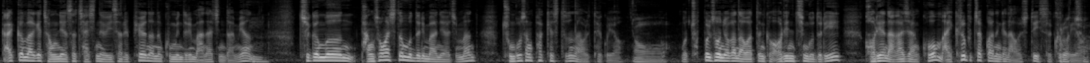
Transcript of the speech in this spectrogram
깔끔하게 정리해서 자신의 의사를 표현하는 국민들이 많아진다면 음. 지금은 방송하시던 분들이 많이 하지만 중고상 팟캐스트도 나올 테고요. 어. 뭐 촛불 소녀가 나왔던 그 어린 친구들이 거리에 나가지 않고 마이크를 붙잡고 하는 게 나올 수도 있을 거고요. 그렇죠.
